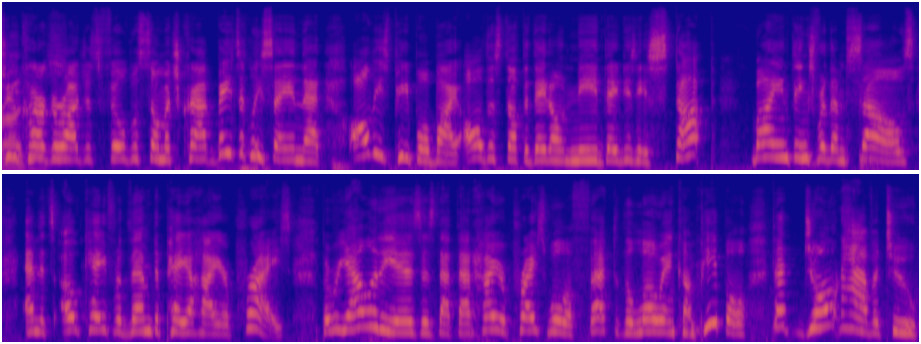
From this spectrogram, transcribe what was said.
two car garages. garages filled with so much crap. Basically saying that all these people buy all the stuff that they don't need. They just need to stop buying things for themselves and it's okay for them to pay a higher price. But reality is is that that higher price will affect the low income people that don't have a two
